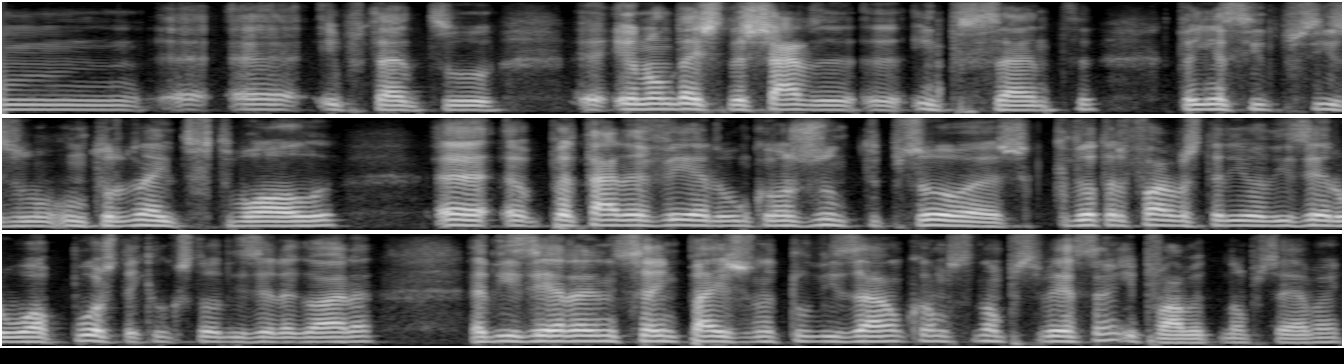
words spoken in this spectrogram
Um, uh, uh, e portanto, eu não deixo de achar interessante que tenha sido preciso um, um torneio de futebol uh, para estar a ver um conjunto de pessoas que de outra forma estariam a dizer o oposto daquilo que estou a dizer agora, a dizerem sem peixe na televisão como se não percebessem, e provavelmente não percebem,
